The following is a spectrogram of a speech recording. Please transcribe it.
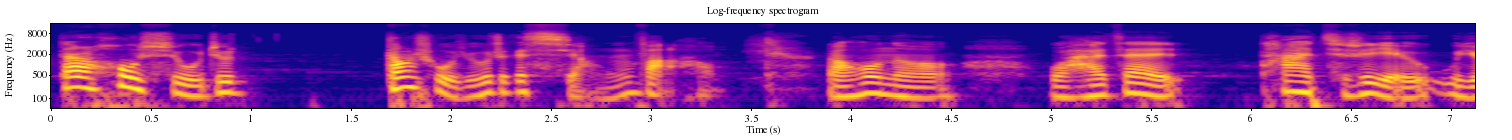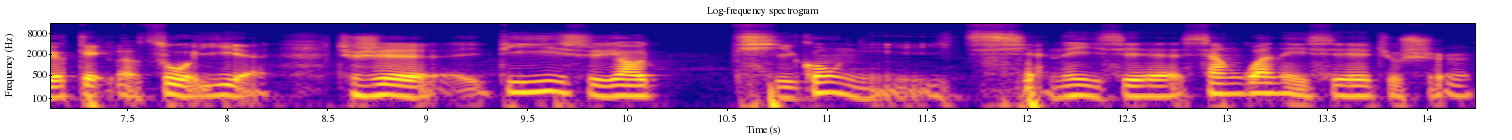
但是后续我就，当时我就有这个想法哈。然后呢，我还在，他其实也也给了作业，就是第一是要提供你以前的一些相关的一些就是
